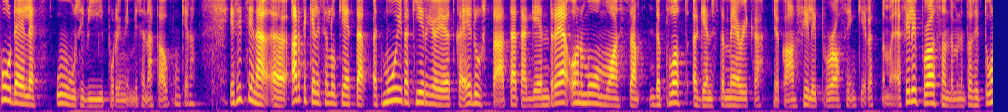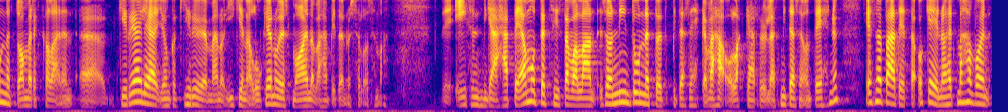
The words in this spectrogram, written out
huudeille uusi Viipuri nimisenä kaupunkina. Ja sitten siinä artikkelissa luki, että, että muita kirjoja, jotka edustaa tätä genreä, on muun muassa The Plot Against America, joka on Philip Rothin kirjoittama. Ja Philip Roth on tämmöinen tosi tunnettu amerikkalainen ä, kirjailija, jonka kirjoja mä en ole ikinä lukenut, ja mä oon aina vähän pitänyt sellaisena ei se nyt mikään häpeä, mutta siis tavallaan se on niin tunnettu, että pitäisi ehkä vähän olla kärryillä, että mitä se on tehnyt. Ja sitten mä päätin, että okei, no että mähän voin,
